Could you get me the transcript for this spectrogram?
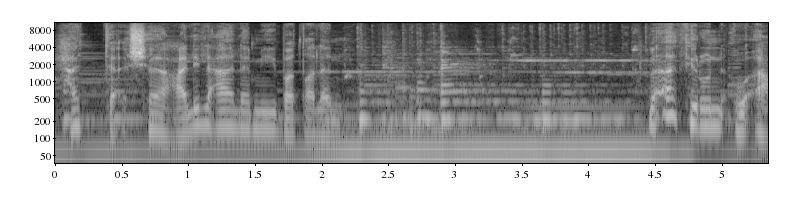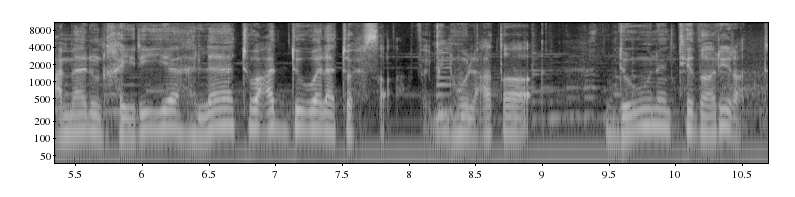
حتى شاع للعالم بطلا. مآثر وأعمال خيرية لا تعد ولا تحصى فمنه العطاء دون انتظار رد.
